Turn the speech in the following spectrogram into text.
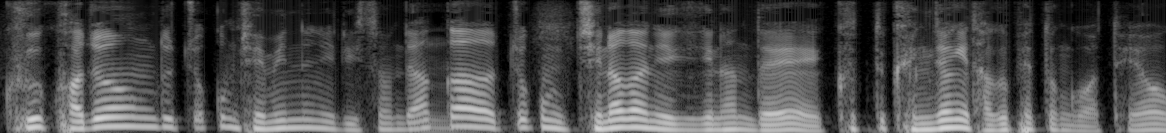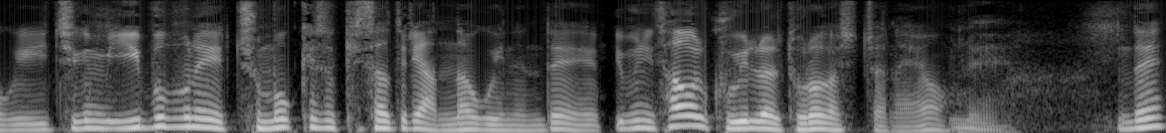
그 과정도 조금 재밌는 일이 있었는데 음. 아까 조금 지나간 얘기긴 한데 그때 굉장히 다급했던 것 같아요. 이, 지금 이 부분에 주목해서 기사들이 안 나오고 있는데 이분이 4월 9일 날 돌아가셨잖아요. 네. 근데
